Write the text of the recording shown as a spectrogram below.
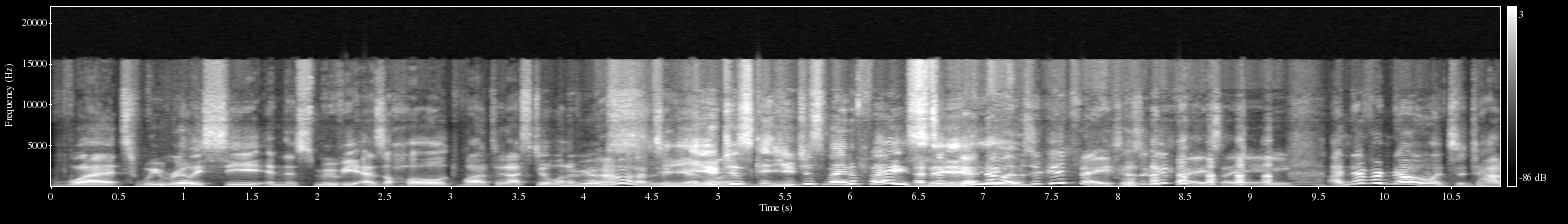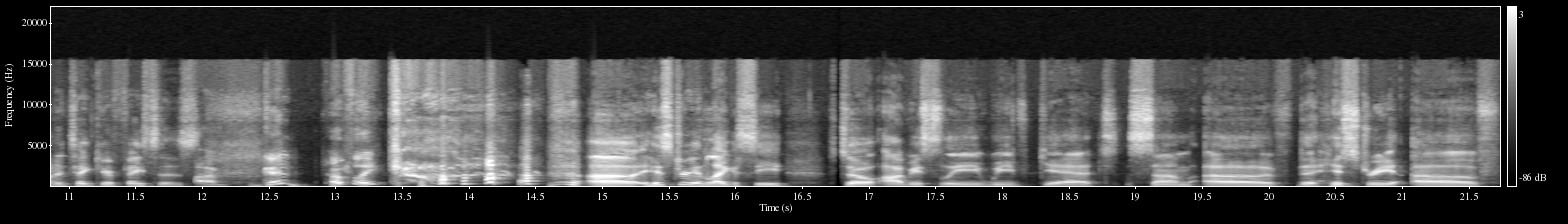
what we really see in this movie as a whole. What did I steal one of yours? No, that's a good you one. just you just made a face. That's a good. No, it was a good face. It was a good face. I, I never know what to how to take your faces. uh, good. Hopefully. uh, history and legacy. So obviously we've get some of the history of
